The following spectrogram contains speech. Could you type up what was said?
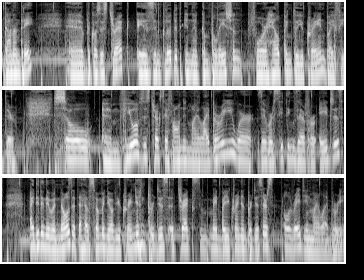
Dan Andrei, uh, because this track is included in a compilation for helping to Ukraine by Feeder. So, um, few of these tracks I found in my library where they were sitting there for ages. I didn't even know that I have so many of Ukrainian produce uh, tracks made by Ukrainian producers already in my library.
